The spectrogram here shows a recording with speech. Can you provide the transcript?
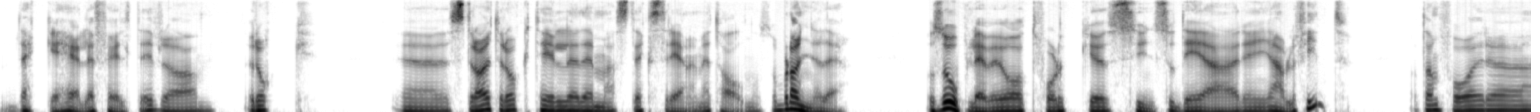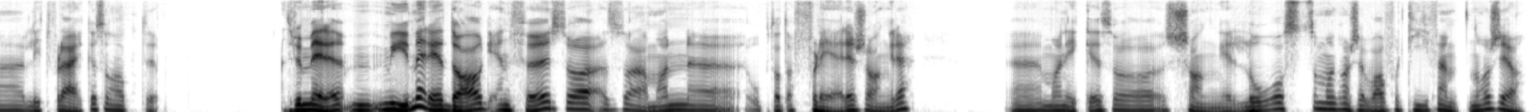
dekke hele feltet fra rock, eh, streit rock til det mest ekstreme metallen, og så blande det. Og så opplever vi jo at folk eh, syns jo det er jævlig fint. At de får eh, litt For sånn at Jeg tror mer, mye mer i dag enn før så, så er man eh, opptatt av flere sjangre. Eh, man er ikke så sjangerlåst som man kanskje var for 10-15 år siden.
